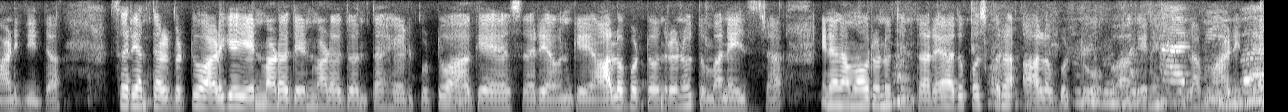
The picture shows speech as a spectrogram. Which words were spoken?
ಮಾಡಿದ್ದಿದ್ದ. ಸರಿ ಅಂತ ಹೇಳ್ಬಿಟ್ಟು ಅಡುಗೆ ಏನು ಮಾಡೋದು ಏನು ಮಾಡೋದು ಅಂತ ಹೇಳ್ಬಿಟ್ಟು ಹಾಗೆ ಸರಿ ಅವನಿಗೆ ಆಲೊಬ್ಬಟ್ಟು ಅಂದ್ರೂ ತುಂಬಾ ಇಷ್ಟ. ಇನ್ನು ನಮ್ಮವ್ರೂ ತಿಂತಾರೆ. ಅದಕ್ಕೋಸ್ಕರ ಹಾಲು ಒಬ್ಬಟ್ಟು ಹಾಗೇ ಎಲ್ಲ ಮಾಡಿದ್ದೆ.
